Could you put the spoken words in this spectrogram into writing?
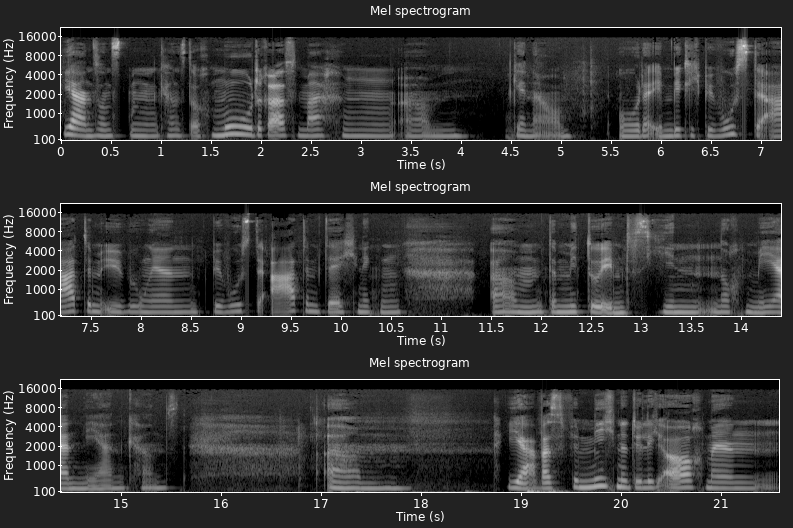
Ja, ansonsten kannst du auch Mudras machen, ähm, genau. Oder eben wirklich bewusste Atemübungen, bewusste Atemtechniken, ähm, damit du eben das Yin noch mehr nähern kannst. Ähm, ja, was für mich natürlich auch mein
